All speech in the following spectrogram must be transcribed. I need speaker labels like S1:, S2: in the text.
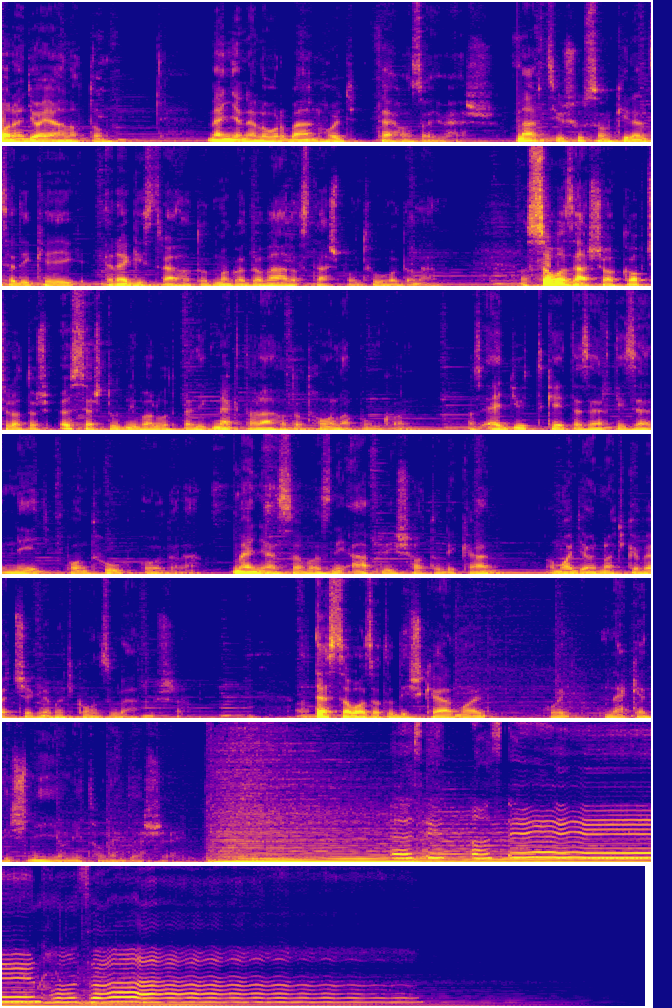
S1: Van egy ajánlatom. Menjen el Orbán, hogy te hazajöhess. Március 29-ig regisztrálhatod magad a választás.hu oldalán. A szavazással kapcsolatos összes tudnivalót pedig megtalálhatod honlapunkon, az együtt2014.hu oldalán. Menj el szavazni április 6-án a Magyar Nagykövetségre vagy konzulátusra. A te szavazatod is kell majd, hogy neked is nyíljon itthon egy esély.
S2: Ez itt az én.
